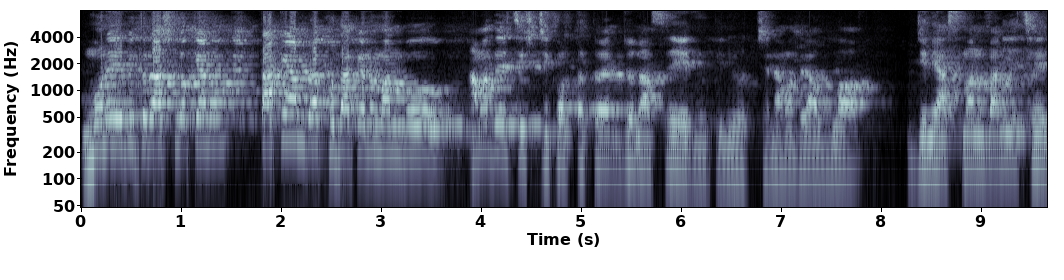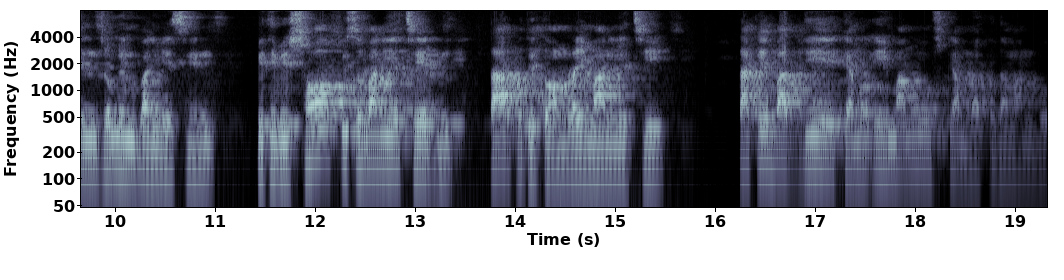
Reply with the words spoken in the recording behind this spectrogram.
মনের ভিতরে আসলো কেন? তাকে আমরা খোদা কেন মানবো? আমাদের সৃষ্টিকর্তা তো একজন আছেন, তিনি হচ্ছেন আমাদের আল্লাহ। যিনি আসমান বানিয়েছেন, জমিন বানিয়েছেন, পৃথিবীর সব কিছু বানিয়েছেন, তার প্রতি তো আমরা ইমান এনেছি। তাকে বাদ দিয়ে কেন এই মানুষকে আমরা খোদা মানবো?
